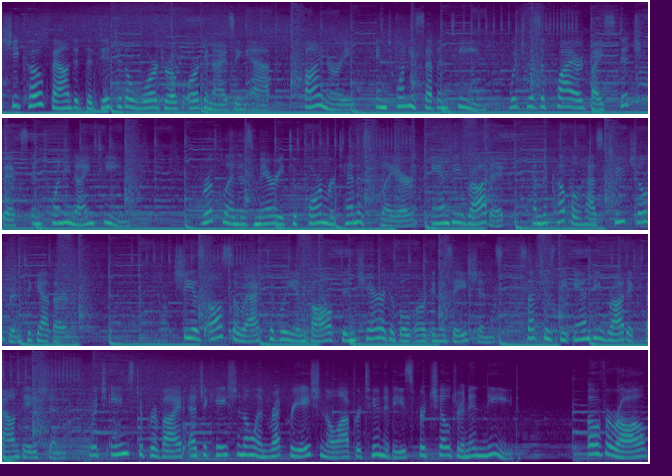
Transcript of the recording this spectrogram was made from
She co-founded the digital wardrobe organizing app, Finery, in 2017, which was acquired by Stitch Fix in 2019. Brooklyn is married to former tennis player, Andy Roddick, and the couple has two children together. She is also actively involved in charitable organizations, such as the Andy Roddick Foundation, which aims to provide educational and recreational opportunities for children in need. Overall,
